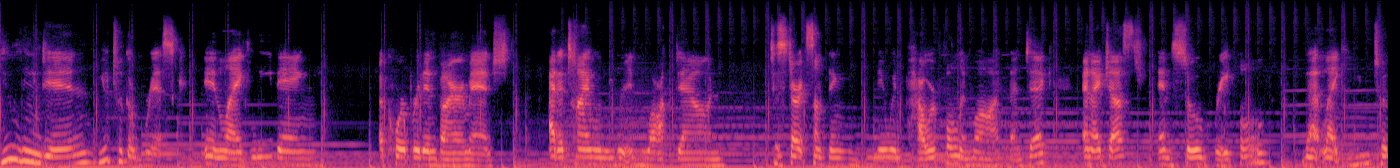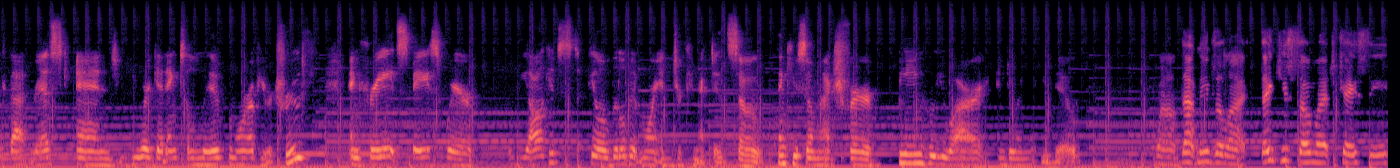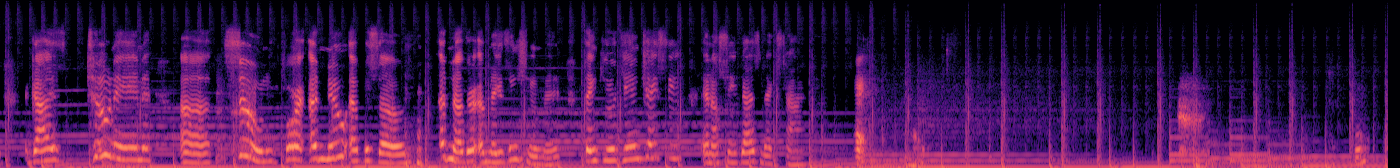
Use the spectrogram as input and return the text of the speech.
you leaned in, you took a risk in like leaving a corporate environment at a time when we were in lockdown to start something new and powerful and more authentic. And I just am so grateful that like you took that risk and you are getting to live more of your truth and create space where we all get to feel a little bit more interconnected. So thank you so much for being who you are and doing what you do. Wow, that means a lot. Thank you so much, Casey. Guys, tune in uh, soon for a new episode, Another Amazing Human. Thank you again, Casey, and I'll see you guys next time. All right.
